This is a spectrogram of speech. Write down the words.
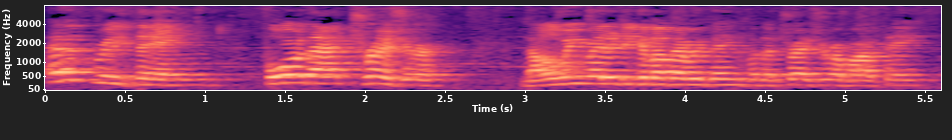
Everything for that treasure. Now, are we ready to give up everything for the treasure of our faith?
